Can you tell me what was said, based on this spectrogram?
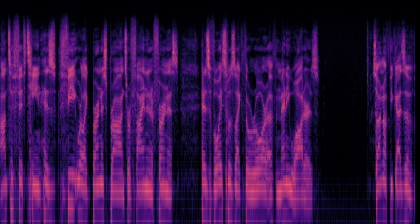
On to 15. His feet were like burnished bronze, refined in a furnace. His voice was like the roar of many waters. So I don't know if you guys have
